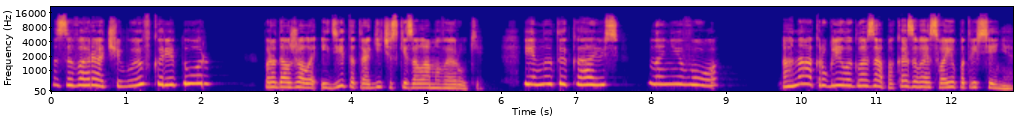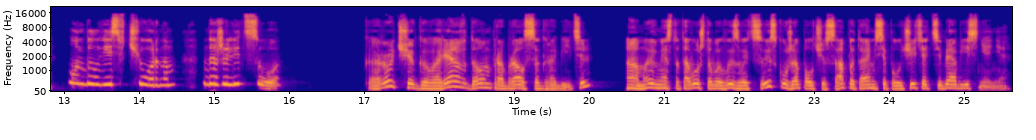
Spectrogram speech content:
«Заворачиваю в коридор», — продолжала Эдита, трагически заламывая руки. «И натыкаюсь на него». Она округлила глаза, показывая свое потрясение. Он был весь в черном, даже лицо. Короче говоря, в дом пробрался грабитель а мы вместо того, чтобы вызвать сыск, уже полчаса пытаемся получить от тебя объяснение».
